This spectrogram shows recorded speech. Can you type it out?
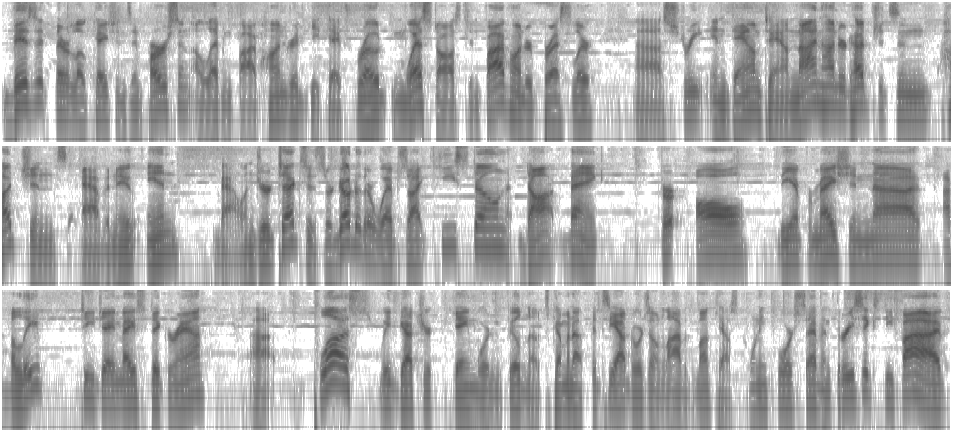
Visit their locations in person, 11500 Bee Caves Road in West Austin, 500 Pressler uh, Street in downtown, 900 Hutchinson Hutchins Avenue in Ballinger, Texas, or go to their website, keystone.bank, for all the information. Uh, I believe TJ may stick around. Uh, Plus, we've got your Game Warden Field Notes coming up. It's the Outdoor Zone live at the Bunkhouse 24 7, 365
